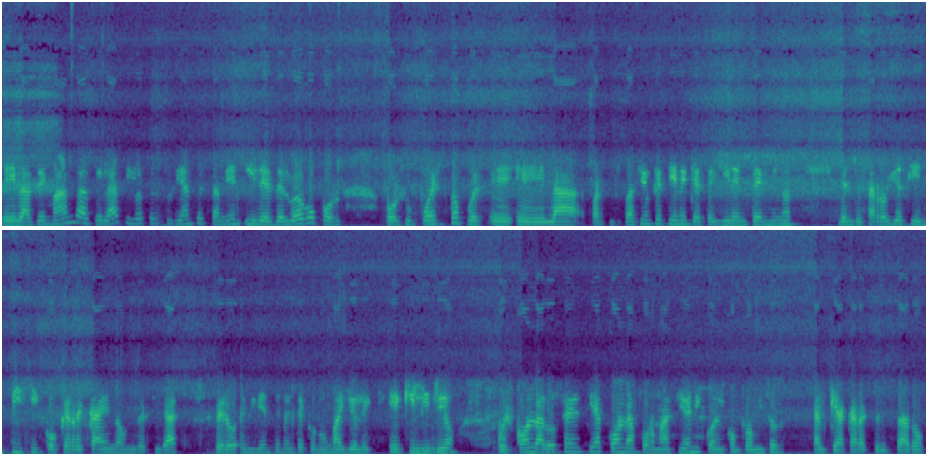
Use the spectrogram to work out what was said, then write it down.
eh, las demandas de las y los estudiantes también y desde luego por por supuesto pues eh, la participación que tiene que seguir en términos del desarrollo científico que recae en la universidad pero evidentemente con un mayor equilibrio pues con la docencia, con la formación y con el compromiso social que ha caracterizado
